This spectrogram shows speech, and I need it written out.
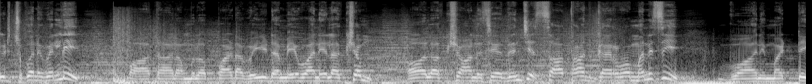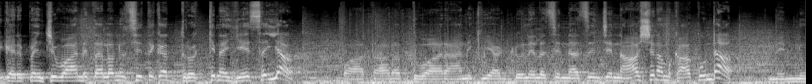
ఈడ్చుకొని వెళ్ళి పాతాళంలో పడవేయడమే వాని లక్ష్యం. ఆ లక్ష్యాన్ని ఛేదించి సాతాన్ గర్వమనిసి వాని మట్టి గరిపించి వాని తలను సితిక ద్రొక్కిన ఏసయ్య పాతాల ద్వారానికి అడ్డు నిలసి నశించి నాశనం కాకుండా నిన్ను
